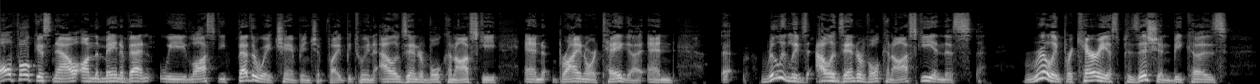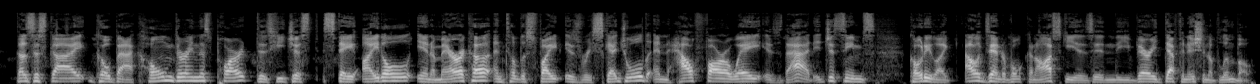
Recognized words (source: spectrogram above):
all focus now on the main event. We lost the featherweight championship fight between Alexander Volkanovski and Brian Ortega and uh, really leaves Alexander Volkanovski in this really precarious position because does this guy go back home during this part? Does he just stay idle in America until this fight is rescheduled? And how far away is that? It just seems, Cody, like Alexander Volkanovski is in the very definition of limbo.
